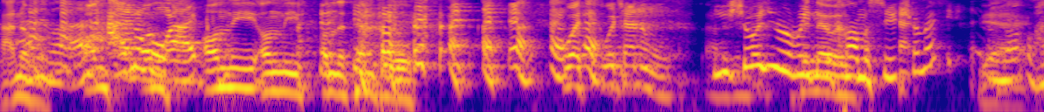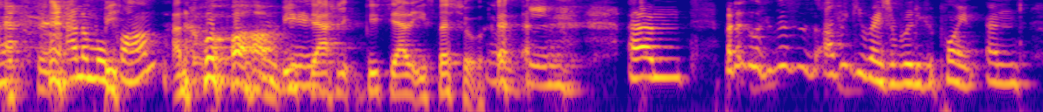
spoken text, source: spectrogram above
animal, on, Animal on, acts. on the on these on the temple. Which, which animals? Are you sure you were reading the was Kama Sutra, mate? Yeah. Not like Animal Farm. Animal farm, dear. bestiality, bestiality special. um, but look, this is. I think you raised a really good point, and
